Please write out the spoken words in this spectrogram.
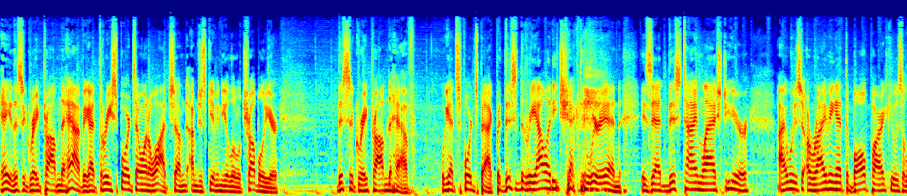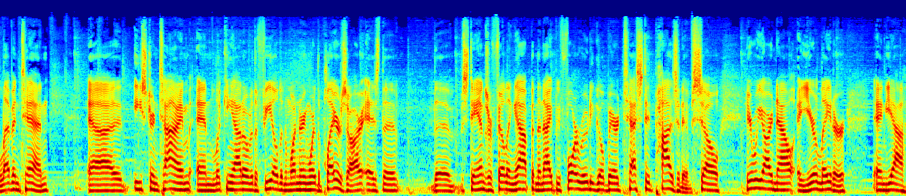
hey, this is a great problem to have. I got three sports I want to watch. I'm, I'm just giving you a little trouble here. This is a great problem to have. We got sports back, but this is the reality check that we're in. Is that this time last year, I was arriving at the ballpark. It was 11:10 uh, Eastern time, and looking out over the field and wondering where the players are as the the stands are filling up. And the night before, Rudy Gobert tested positive. So here we are now, a year later. And yeah,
